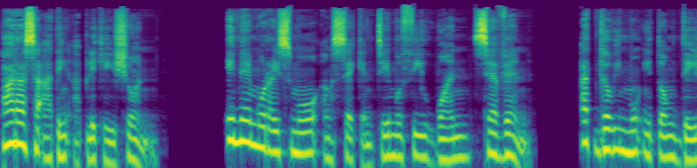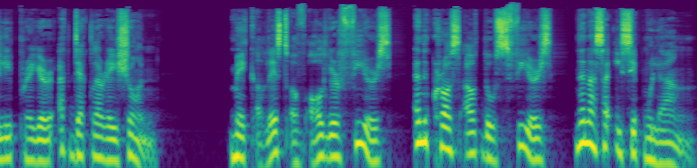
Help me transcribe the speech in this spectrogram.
Para sa ating application, i-memorize mo ang 2 Timothy 1.7 at gawin mo itong daily prayer at declaration. Make a list of all your fears and cross out those fears na nasa isip mo lang.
